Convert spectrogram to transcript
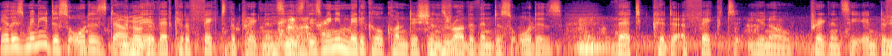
Yeah, there's many disorders down know, there the- that could affect the pregnancies. There's many medical conditions Mm-hmm. rather than disorders that could affect, you know, pregnancy in different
